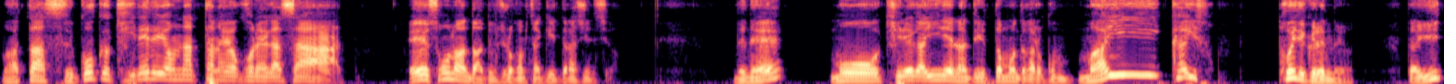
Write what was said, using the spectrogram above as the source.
またすごく切れるようになったのよ、これがさ。えー、そうなんだってうちのかみさん聞いたらしいんですよ。でね、もうキレがいいねなんて言ったもんだから、こう毎回研いでくれんのよ。だからいっ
